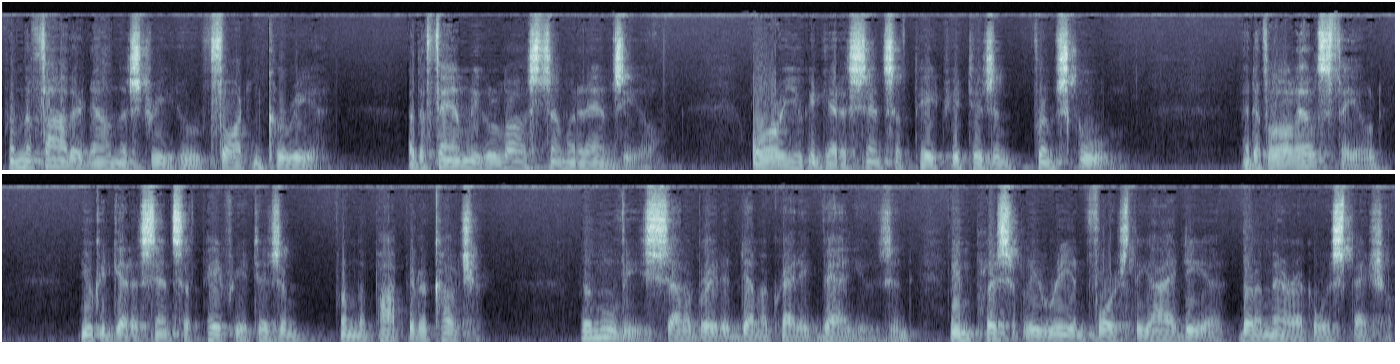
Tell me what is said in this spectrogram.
from the father down the street who fought in Korea, or the family who lost someone at Anzio. Or you could get a sense of patriotism from school. And if all else failed, you could get a sense of patriotism from the popular culture. The movies celebrated democratic values and implicitly reinforced the idea that America was special.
